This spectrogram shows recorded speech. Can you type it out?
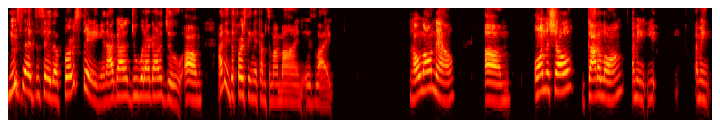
you said to say the first thing, and I gotta do what I gotta do. Um, I think the first thing that comes to my mind is like, hold on now. Um, on the show, got along. I mean, you, I mean,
